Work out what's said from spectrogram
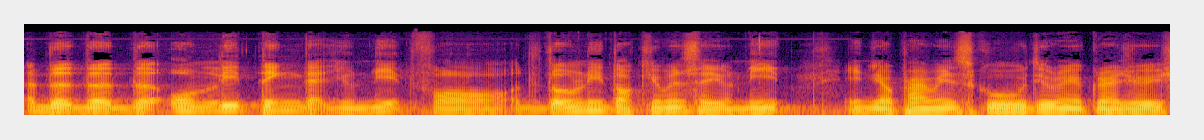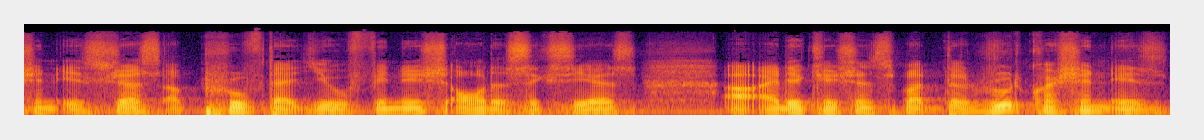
the, the the only thing that you need for the only documents that you need in your primary school during your graduation is just a proof that you finish all the six years uh, educations. But the root question is,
